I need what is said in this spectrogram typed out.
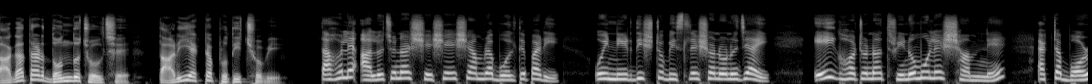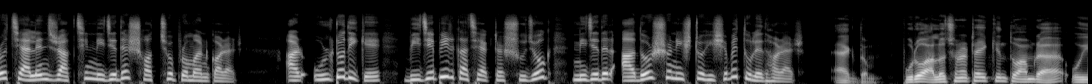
লাগাতার দ্বন্দ্ব চলছে তারই একটা প্রতিচ্ছবি। তাহলে আলোচনার শেষে এসে আমরা বলতে পারি ওই নির্দিষ্ট বিশ্লেষণ অনুযায়ী এই ঘটনা তৃণমূলের সামনে একটা বড় চ্যালেঞ্জ রাখছেন নিজেদের স্বচ্ছ প্রমাণ করার। আর উল্টো দিকে বিজেপির কাছে একটা সুযোগ নিজেদের আদর্শনিষ্ঠ হিসেবে তুলে ধরার। একদম। পুরো আলোচনাটাই কিন্তু আমরা ওই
